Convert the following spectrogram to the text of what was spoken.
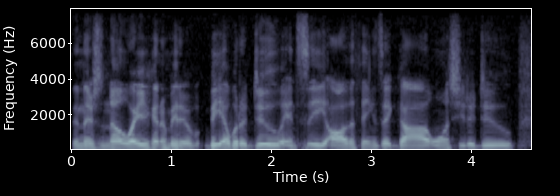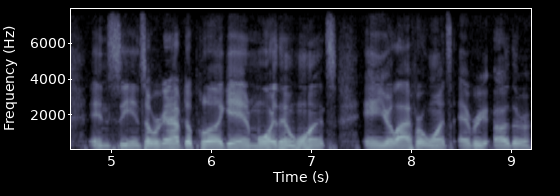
then there's no way you're going to be, able to do and see all the things that God wants you to do and see. And so we're going to have to plug in more than once in your life or once every other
